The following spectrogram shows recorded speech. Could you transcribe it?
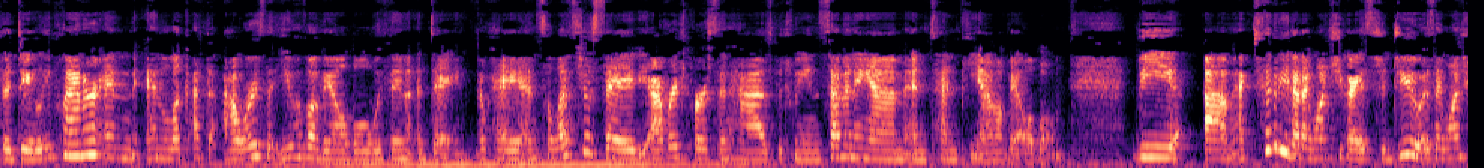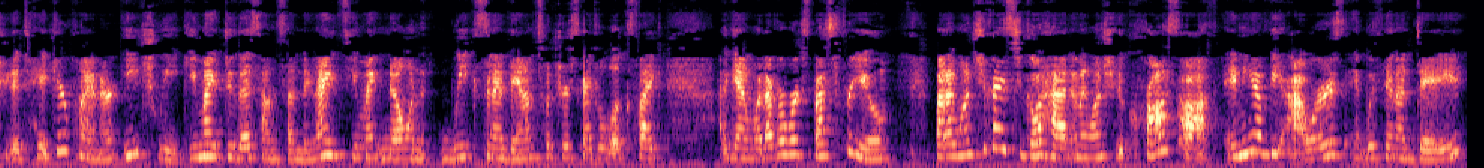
the daily planner, and, and look at the hours that you have available within a day. Okay. And so let's just say the average person has between 7 a.m. and 10 p.m. available. The um, activity that I want you guys to do is I want you to take your planner each week. You might do this on Sunday nights. You might know in weeks in advance what your schedule looks like. Again, whatever works best for you. But I want you guys to go ahead and I want you to cross off any of the hours within a day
